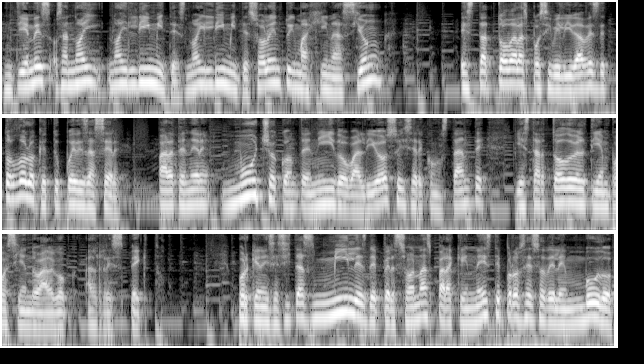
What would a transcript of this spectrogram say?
¿Entiendes? O sea, no hay, no hay límites, no hay límites, solo en tu imaginación está todas las posibilidades de todo lo que tú puedes hacer para tener mucho contenido valioso y ser constante y estar todo el tiempo haciendo algo al respecto. Porque necesitas miles de personas para que en este proceso del embudo,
